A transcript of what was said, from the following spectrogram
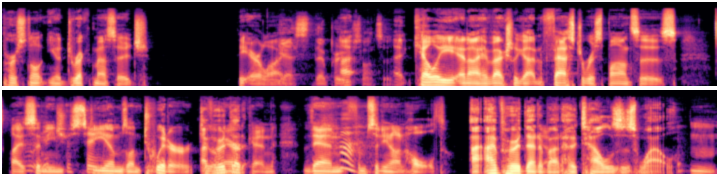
personal, you know, direct message the airline. Yes, they're pretty responsive. Uh, Kelly and I have actually gotten faster responses by sending. DMs on Twitter to I've heard that- American than from sitting on hold. I, I've heard that about hotels as well. Mm.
